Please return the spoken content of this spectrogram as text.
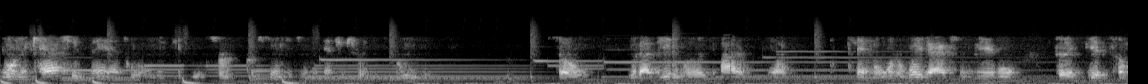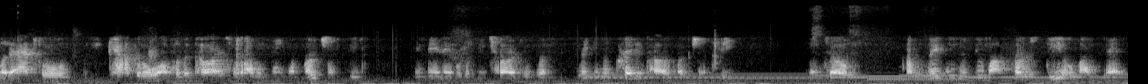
doing the cash advance will only give you a certain percentage and the interest rate is included. So what I did was I, you know, came a way to actually be able to get some of the actual capital off of the car so I was paying a merchant fee and being able to be charged with a regular credit card merchant fee. And so I was able to do my first deal like that.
